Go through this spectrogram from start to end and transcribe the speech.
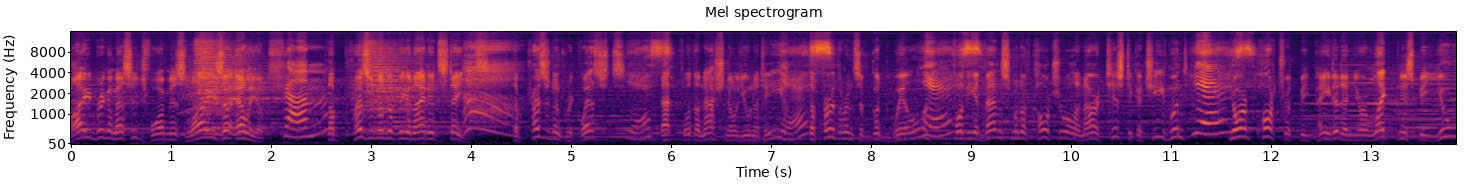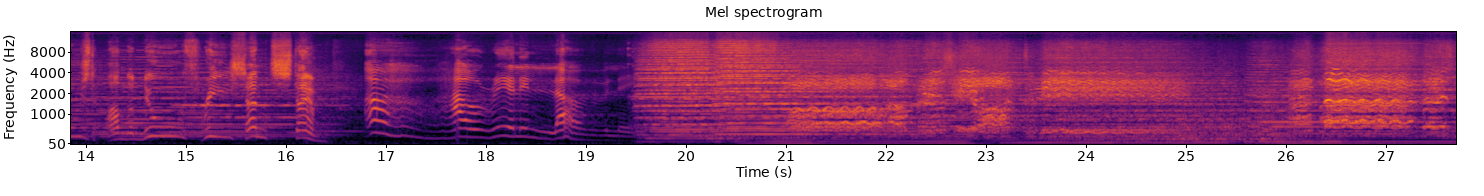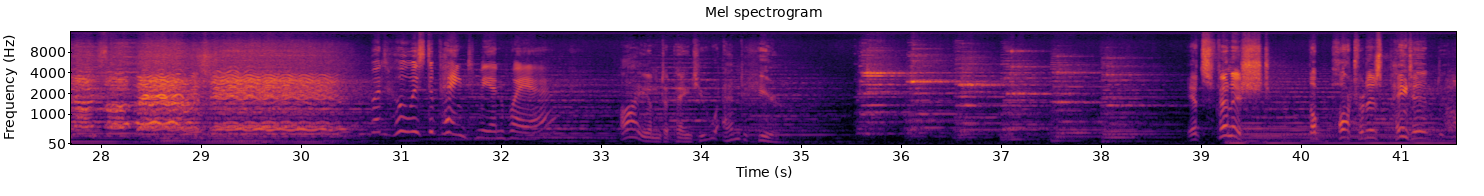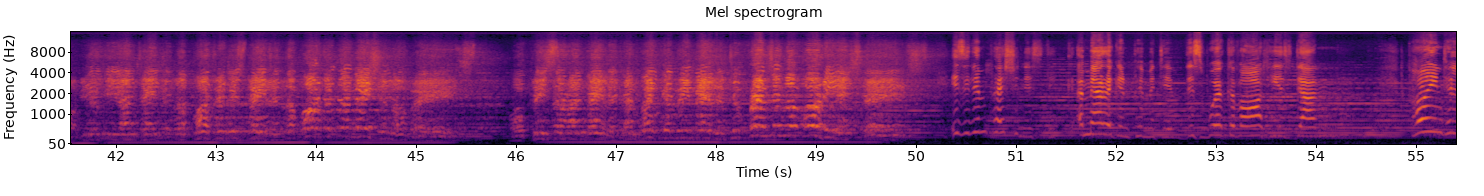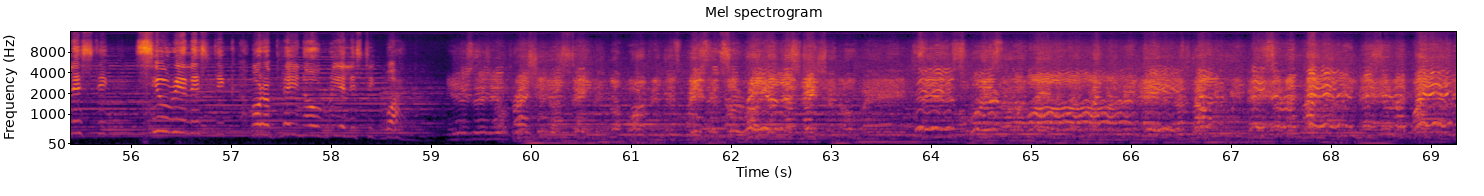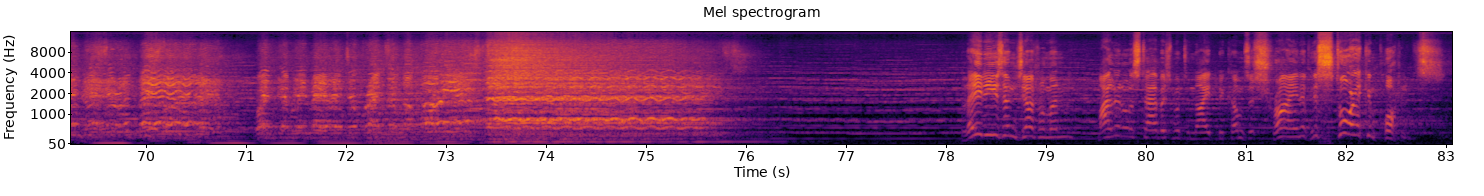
I bring a message for Miss Liza Elliott. From? The President of the United States. the President requests Yes. that for the national unity, Yes. the furtherance of goodwill, Yes. for the advancement of cultural and artistic achievement, Yes. your portrait be painted and your likeness be used on the new three cent stamp. Oh, how really lovely. And where? I am to paint you and here. It's finished. The portrait is painted. Beauty untainted, the portrait is painted, the portrait the nation obeys. Oh, please, sir, unveil it, and when can we mail it to friends in the 48 states? Is it impressionistic, American primitive, this work of art he has done? Pointillistic, surrealistic, or a plain old realistic one? Is it impressionistic? The portrait is painted, surrealist nation obeys. This work of art, when can we mail it, when can we mail it, when can we mail it, when can we mail it, to friends in the 48 states? Ladies and gentlemen, my little establishment tonight becomes a shrine of historic importance.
